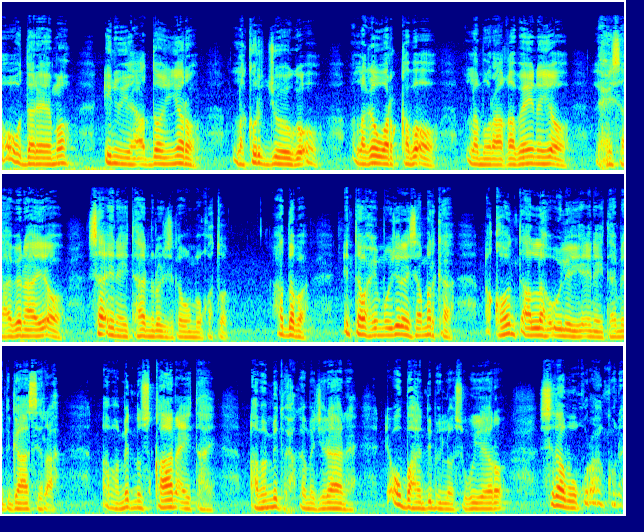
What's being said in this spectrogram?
oo uu dareemo inuu yahay addoon yaro la kor joogo oo laga warqabo oo la muraaqabeynayo oo la xisaabinayo oo saa inay tahay noloshiisa kama muuqato. Haddaba intaa waxay muujinaysaa marka aqoonta allah uu leeyahay inay tahay mid gaasir ah ama mid nusqaan ay tahay ama mid wax kama jiraan ah ee u baahan dib in loosugu yeero. Sidaa buu qur'aankuna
